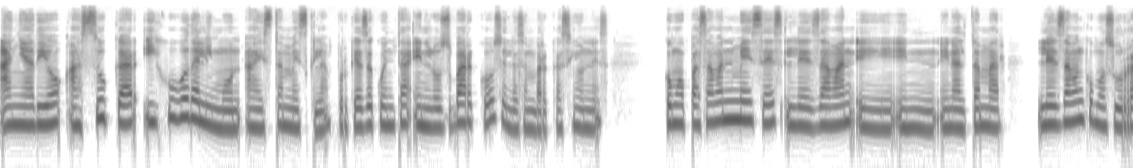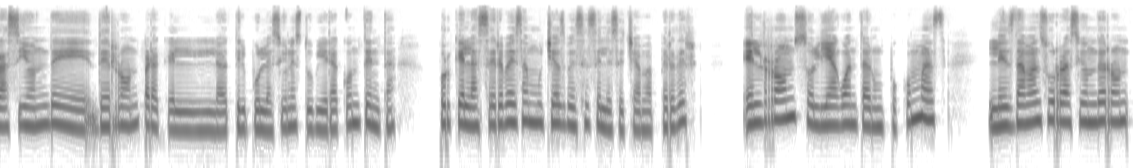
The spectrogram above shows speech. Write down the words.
añadió azúcar y jugo de limón a esta mezcla, porque haz de cuenta, en los barcos, en las embarcaciones, como pasaban meses, les daban eh, en, alta mar, les daban como su ración de ron para que la tripulación estuviera contenta, porque la cerveza muchas veces se les echaba a perder. El ron solía aguantar un poco más, les daban su ración de ron,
